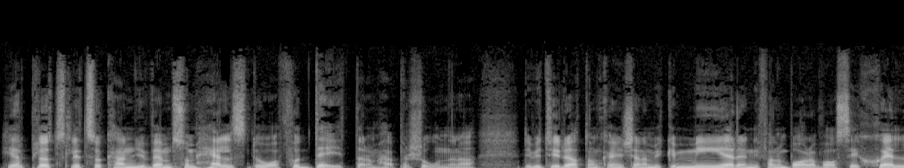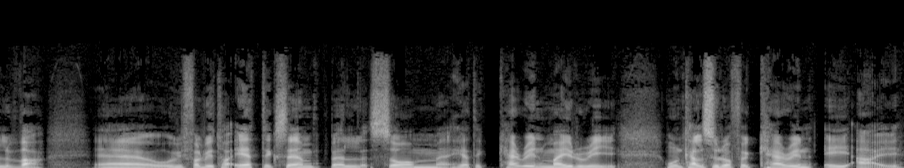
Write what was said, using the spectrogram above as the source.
Helt plötsligt så kan ju vem som helst då få dejta de här personerna. Det betyder att de kan ju tjäna mycket mer än ifall de bara var sig själva. Eh, och ifall vi tar ett exempel som heter Karin Myrie, hon kallas ju då för Karin AI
